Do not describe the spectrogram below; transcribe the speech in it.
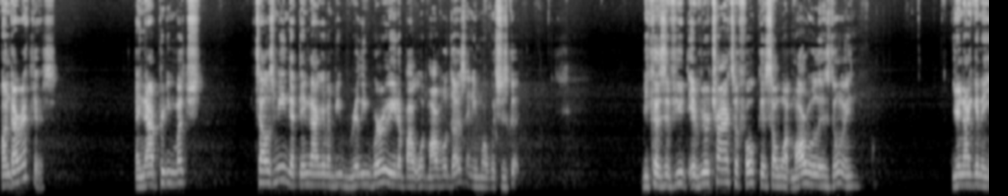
on directors. And that pretty much tells me that they're not going to be really worried about what Marvel does anymore, which is good. Because if you if you're trying to focus on what Marvel is doing, you're not gonna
